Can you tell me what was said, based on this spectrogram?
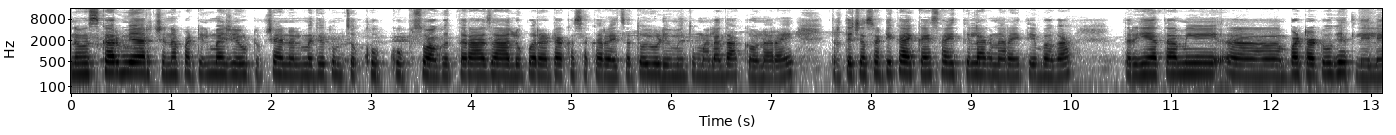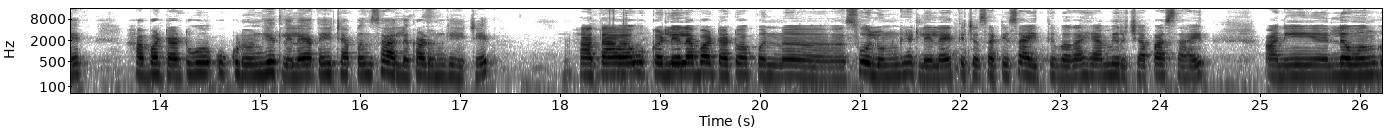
नमस्कार मी अर्चना पाटील. माझ्या यूट्यूब चॅनलमध्ये तुमचं खूप खूप स्वागत. तर आज आलू पराठा कसा करायचा तो व्हिडिओ मी तुम्हाला दाखवणार आहे. तर त्याच्यासाठी काय काय साहित्य लागणार आहे ते बघा. तर हे आता मी बटाटू बटाटो घेतलेले आहेत. हा बटाटो उकडून घेतलेला आहे. आता ह्याचे आपण सालं काढून घ्यायचे आहेत. आता उकडलेला बटाटो आपण सोलून घेतलेला आहे. त्याच्यासाठी साहित्य बघा. ह्या मिरच्या पाच आहेत. आणि लवंग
